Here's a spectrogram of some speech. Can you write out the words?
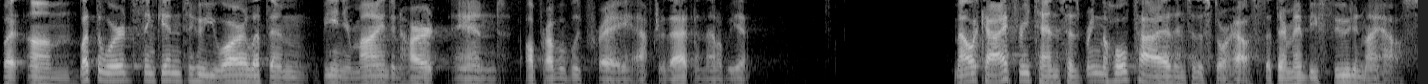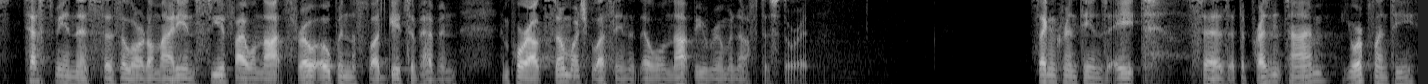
But um, let the words sink into who you are. Let them be in your mind and heart. And I'll probably pray after that, and that'll be it. Malachi 3:10 says, "Bring the whole tithe into the storehouse, that there may be food in my house. Test me in this," says the Lord Almighty, "and see if I will not throw open the floodgates of heaven and pour out so much blessing that there will not be room enough to store it." 2 Corinthians 8 says, "At the present time, your plenty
